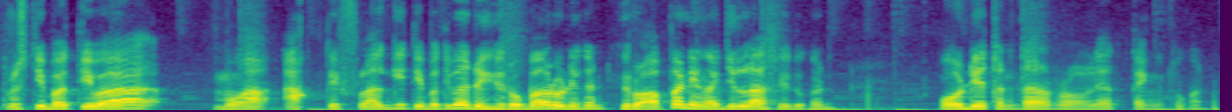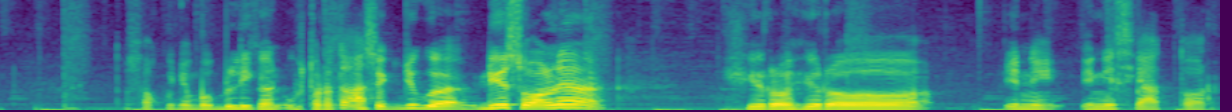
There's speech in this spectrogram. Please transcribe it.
Terus tiba-tiba mau aktif lagi, tiba-tiba ada hero baru nih kan. Hero apa nih nggak jelas gitu kan. Oh, dia ternyata role-nya tank tuh kan. Terus aku nyoba beli kan. Uh, ternyata asik juga. Dia soalnya hero-hero ini, inisiator.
